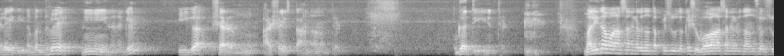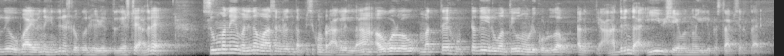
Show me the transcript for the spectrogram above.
ಎಲೆ ದೀನಬಂಧುವೇ, ನೀನೇ ನನಗೆ ಈಗ ಶರಣು, ಆಶ್ರಯಸ್ಥಾನ ಅಂಥೇಳಿ ಗತಿ ಅಂಥೇಳಿ ಮಲಿನ ವಾಸನೆಗಳನ್ನು ತಪ್ಪಿಸುವುದಕ್ಕೆ ಶುಭ ವಾಸನೆಗಳನ್ನು ಅನುಸರಿಸುವುದೇ ಉಪಾಯವೆಂದು ಹಿಂದಿನ ಶ್ಲೋಕದಲ್ಲಿ ಹೇಳಿರುತ್ತದೆ ಅಷ್ಟೇ. ಆದರೆ ಸುಮ್ಮನೆ ಮಲಿನ ವಾಸನೆಗಳನ್ನು ತಪ್ಪಿಸಿಕೊಂಡ್ರೆ ಆಗಲಿಲ್ಲ. ಅವುಗಳು ಮತ್ತೆ ಹುಟ್ಟದೇ ಇರುವಂತೆಯೂ ನೋಡಿಕೊಳ್ಳುವುದು ಅಗತ್ಯ. ಆದ್ದರಿಂದ ಈ ವಿಷಯವನ್ನು ಇಲ್ಲಿ ಪ್ರಸ್ತಾಪಿಸಿರುತ್ತಾರೆ.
